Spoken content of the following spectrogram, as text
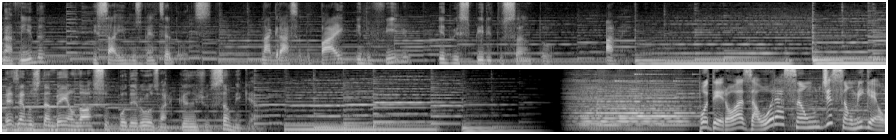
na vida e sairmos vencedores na graça do Pai e do Filho e do Espírito Santo. Amém. Rezemos também ao nosso poderoso arcanjo São Miguel. Poderosa oração de São Miguel.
